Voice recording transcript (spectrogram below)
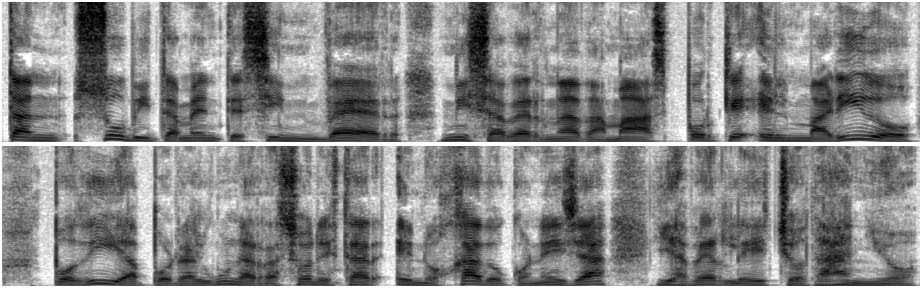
tan súbitamente sin ver ni saber nada más, porque el marido podía por alguna razón estar enojado con ella y haberle hecho daño,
